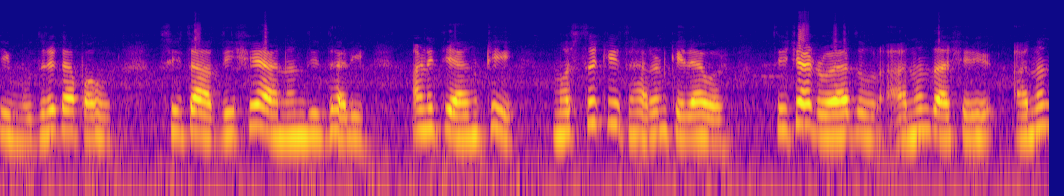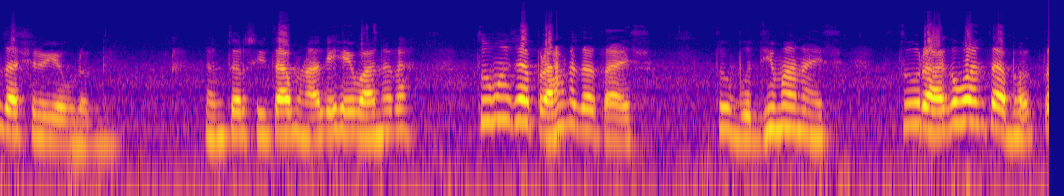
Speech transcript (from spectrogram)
ती मुद्रिका पाहून सीता अतिशय आनंदित झाली आणि ती अंगठी मस्तकी धारण केल्यावर तिच्या डोळ्यातून आनंदाश्री आनंदाश्रय येऊ लागली नंतर सीता म्हणाली हे वानरा तू माझा प्राणदाता आहेस. तू बुद्धिमान आहेस. तू राघवांचा भक्त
